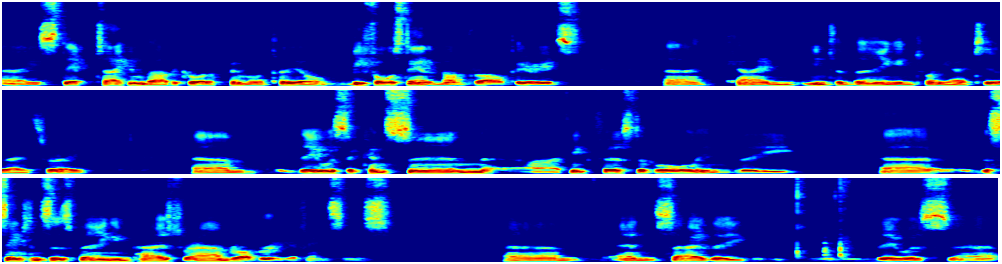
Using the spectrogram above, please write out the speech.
a step taken by the Court of Criminal Appeal before standard non-parole periods uh, came into being in 2002-03. Um, there was a concern, I think, first of all, in the uh, the sentences being imposed for armed robbery offences. Um, and so the, there was uh,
